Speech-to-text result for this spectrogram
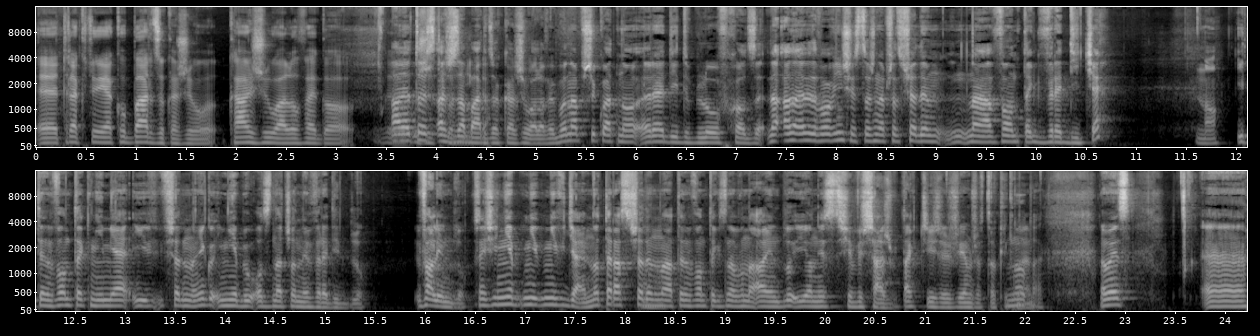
e, traktuję jako bardzo casual, casualowego e, Ale to jest aż za bardzo casualowe, bo na przykład no Reddit Blue wchodzę, no ale najważniejsze jest to, że na przykład wszedłem na wątek w Reddicie no. i ten wątek nie miał, i wszedłem na niego i nie był odznaczony w Reddit Blue. W Alien Blue. W sensie nie, nie, nie widziałem. No teraz szedłem Aha. na ten wątek znowu na Alien Blue i on jest się wyszarzył, tak? Czyli, że już wiem, że w to kliknąłem. No tak. No więc... E...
